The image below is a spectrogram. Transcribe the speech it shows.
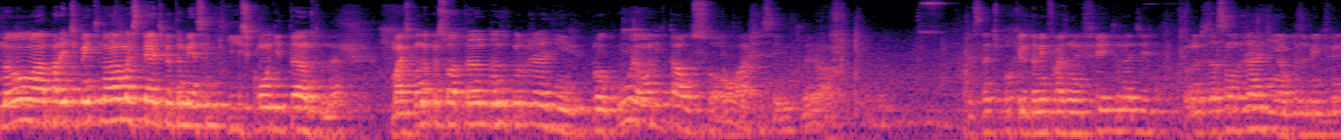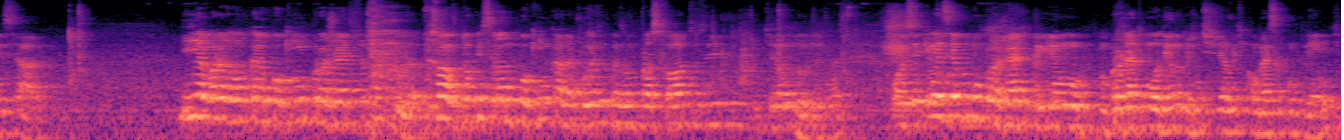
não, aparentemente não é uma estética também assim que esconde tanto, né? Mas quando a pessoa está andando pelo jardim, procura onde está o sol, acha isso muito legal. Interessante porque ele também faz um efeito né, de sonorização do jardim, é uma coisa bem diferenciada. E agora vamos cair um pouquinho em projeto de infraestrutura. Pessoal, estou pincelando um pouquinho cada coisa, depois vamos para as fotos e, e tirando dúvidas. Né? Bom, esse aqui é um exemplo de um projeto, peguei um, um projeto modelo que a gente geralmente conversa com o cliente.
